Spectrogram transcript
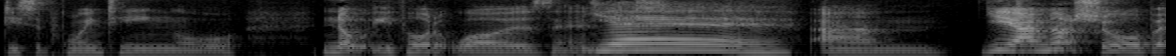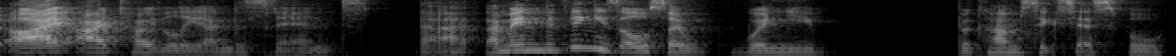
disappointing or not what you thought it was, and yeah. um, yeah, I'm not sure, but I, I totally understand that. I mean, the thing is also when you become successful,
